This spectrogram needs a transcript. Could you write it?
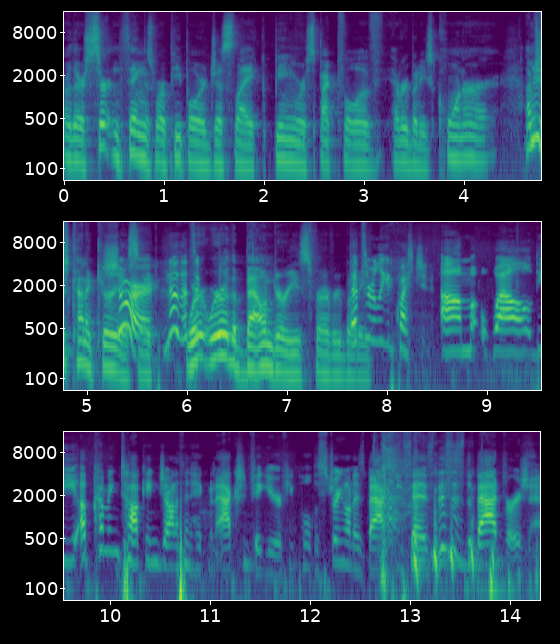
are there certain things where people are just like being respectful of everybody's corner i'm just kind of curious Sure. like No, that's a- where, where are the boundaries for everybody That's a really good question. Um, well, the upcoming talking Jonathan Hickman action figure, if you pull the string on his back, he says, This is the bad version,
